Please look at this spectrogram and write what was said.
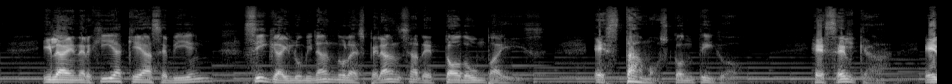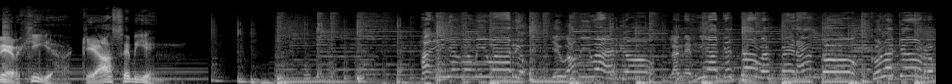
y la energía que hace bien siga iluminando la esperanza de todo un país. Estamos contigo. GESELCA, energía que hace bien. Ahí llegó mi barrio, llegó a mi barrio, la energía que estaba esperando,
